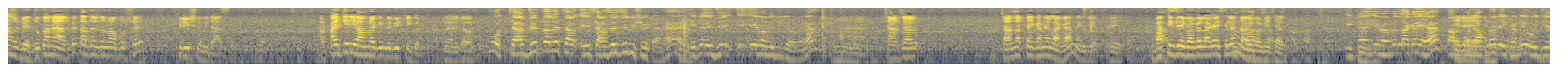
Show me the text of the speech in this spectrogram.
আসবে দোকানে আসবে তাদের জন্য অবশ্যই ফ্রি সুবিধা আছে। আর পাইকারিও আমরা কিন্তু বিক্রি করি। ও চার্জের তাহলে এই চার্জের যে বিষয়টা হ্যাঁ এটা এই যে এভাবে দিতে হবে না? হ্যাঁ হ্যাঁ। চার্জার চার্জারটা এখানে লাগান এই যে বাতি যেভাবে লাগাইছিলেন না ওইভাবে চার্জ আচ্ছা, আচ্ছা। এটা এভাবে লাগাইয়া তারপরে আপনার এখানে ওই যে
